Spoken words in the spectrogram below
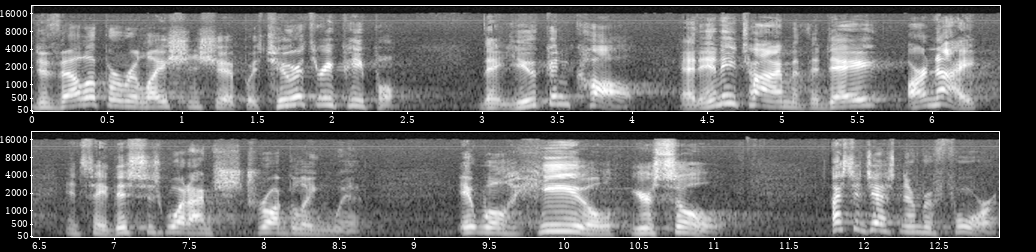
develop a relationship with two or three people that you can call at any time of the day or night and say, This is what I'm struggling with. It will heal your soul. I suggest number four,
